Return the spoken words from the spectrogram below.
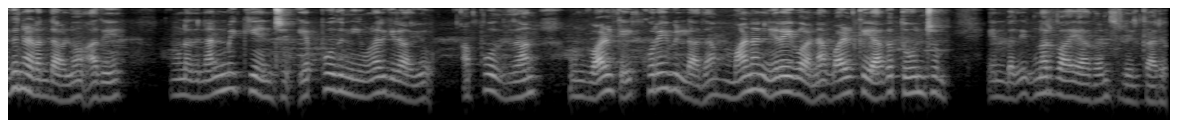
எது நடந்தாலும் அது உனது நன்மைக்கு என்று எப்போது நீ உணர்கிறாயோ அப்போதுதான் உன் வாழ்க்கை குறைவில்லாத மன நிறைவான வாழ்க்கையாக தோன்றும் என்பதை உணர்வாயாகன்னு சொல்லியிருக்காரு.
